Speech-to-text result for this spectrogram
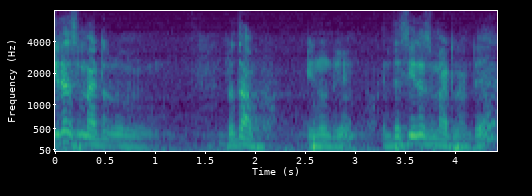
సీరియస్ మ్యాటర్ ప్రతాప్ ఏనుండి ఎంత సీరియస్ మ్యాటర్ అంటే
